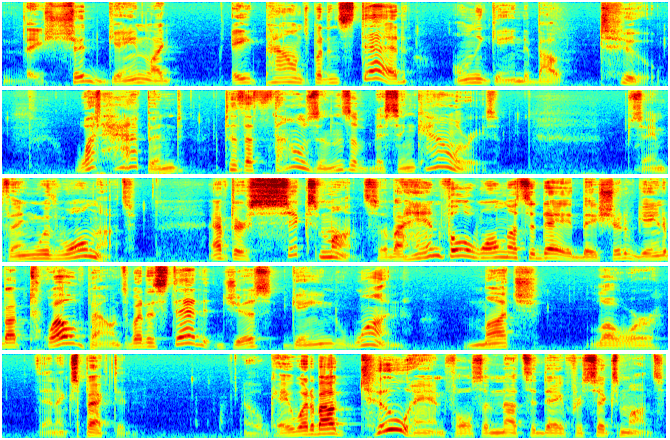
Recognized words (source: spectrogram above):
they should gain like 8 pounds, but instead only gained about 2. What happened to the thousands of missing calories? Same thing with walnuts. After six months of a handful of walnuts a day, they should have gained about 12 pounds, but instead just gained 1, much lower than expected. OK, what about two handfuls of nuts a day for six months?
